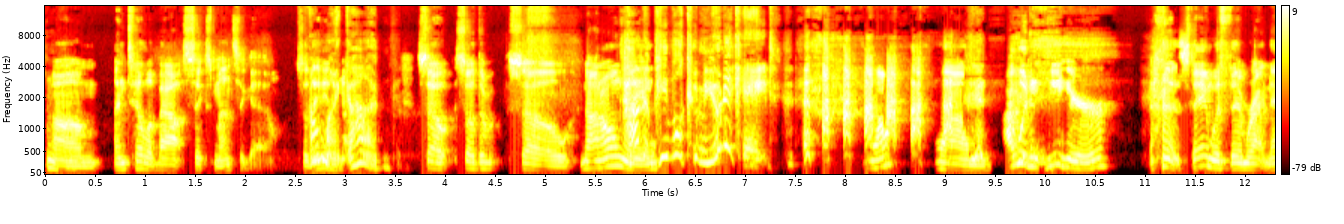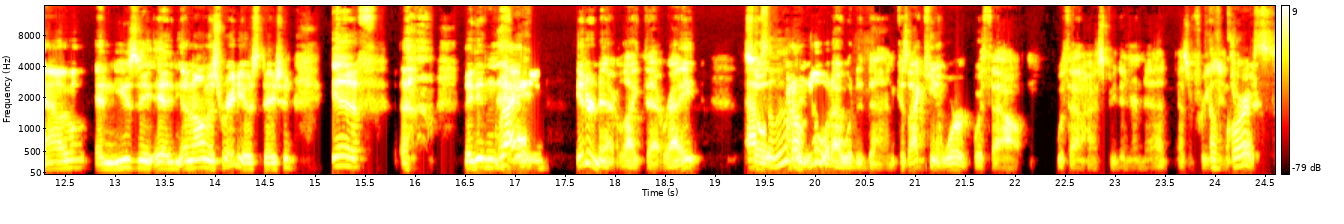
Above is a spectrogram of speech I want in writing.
mm-hmm. um, until about six months ago. So oh my god! So so the so not only how do people communicate? well, um, I wouldn't be here staying with them right now and using and on this radio station if uh, they didn't right. have internet like that, right? Absolutely. So I don't know what I would have done because I can't work without without high speed internet as a freelance. Of course.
